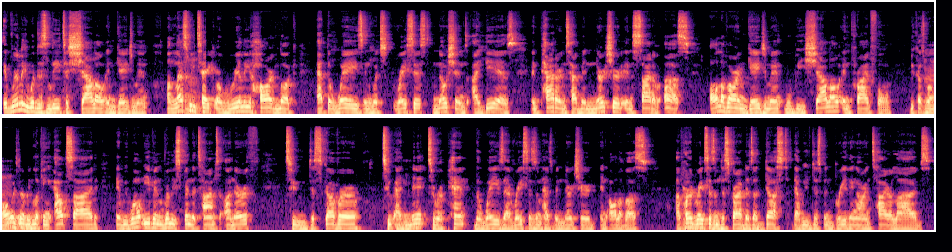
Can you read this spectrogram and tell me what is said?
it really would just lead to shallow engagement unless mm. we take a really hard look at the ways in which racist notions, ideas, and patterns have been nurtured inside of us. All of our engagement will be shallow and prideful because we're mm. always going to be looking outside and we won't even really spend the time to unearth, to discover, to mm. admit, to repent the ways that racism has been nurtured in all of us. I've heard mm. racism described as a dust that we've just been breathing our entire lives.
